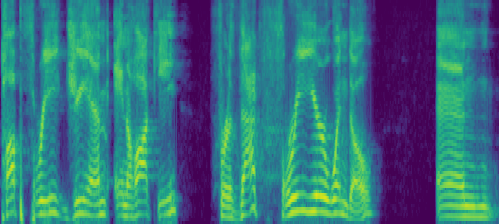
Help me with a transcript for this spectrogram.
top three GM in hockey for that three year window. And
